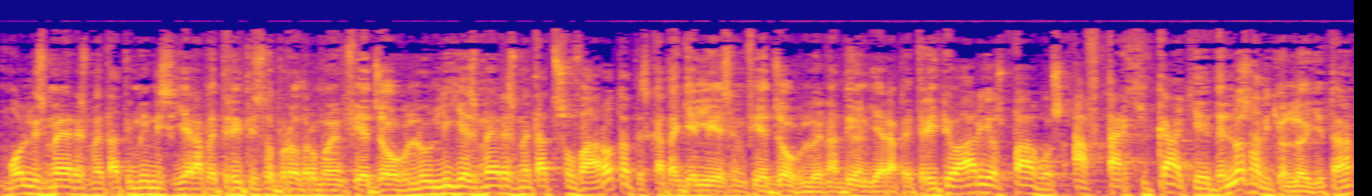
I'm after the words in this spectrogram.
μόλις μέρες μετά τη μήνυση Γεραπετρίτη στον πρόδρομο Εμφιετζόγλου, λίγες μέρες μετά τις σοβαρότατες καταγγελίες Εμφιετζόγλου εναντίον Γεραπετρίτη, ο Άριος Πάγος αυταρχικά και εντελώς αδικαιολόγητα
